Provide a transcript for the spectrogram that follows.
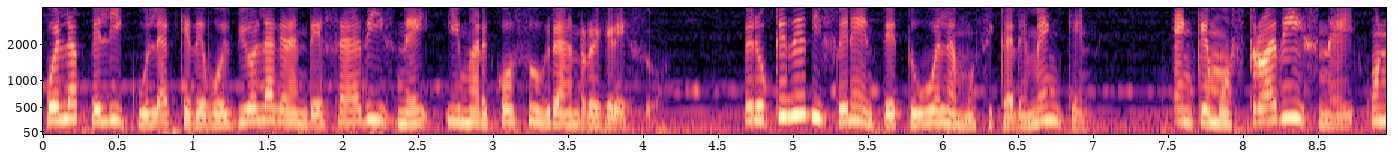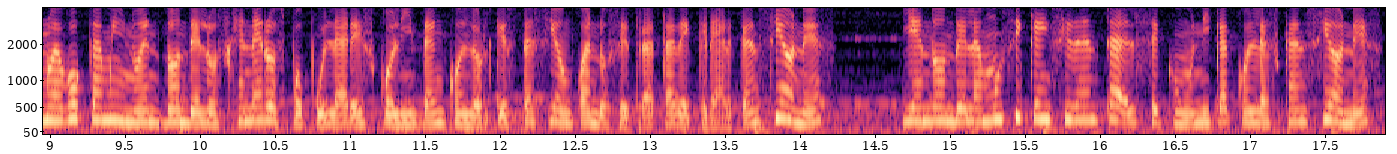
fue la película que devolvió la grandeza a Disney y marcó su gran regreso. Pero ¿qué de diferente tuvo la música de Mencken? En que mostró a Disney un nuevo camino en donde los géneros populares colindan con la orquestación cuando se trata de crear canciones y en donde la música incidental se comunica con las canciones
